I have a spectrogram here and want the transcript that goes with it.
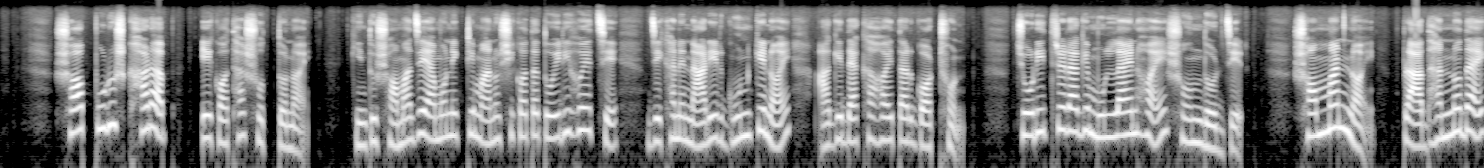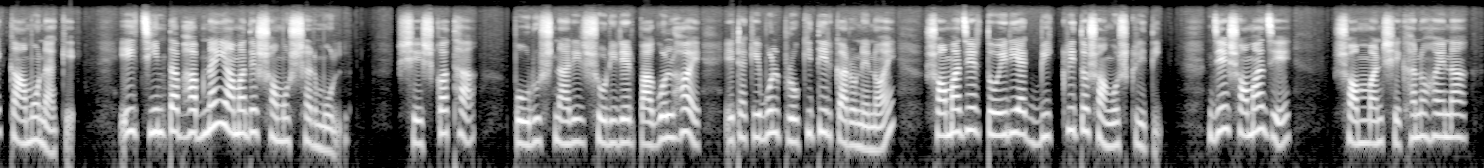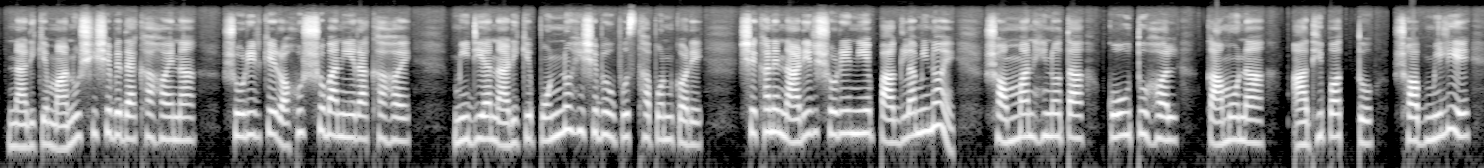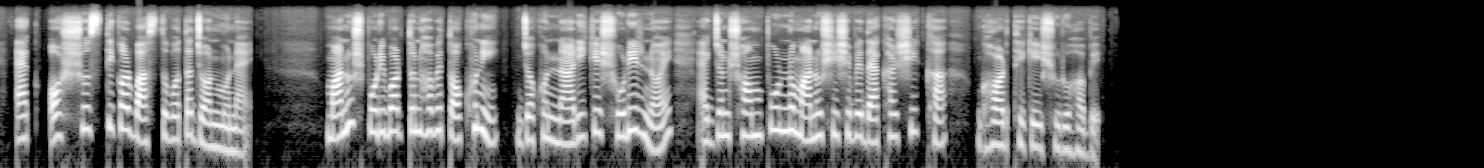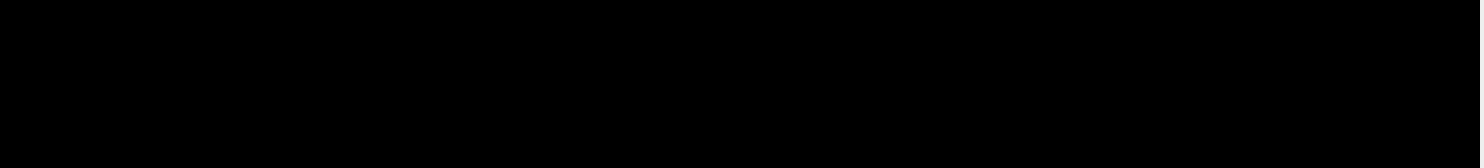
সব পুরুষ খারাপ, এ কথা সত্য নয়। কিন্তু সমাজে এমন একটি মানসিকতা তৈরি হয়েছে যেখানে নারীর গুণকে নয়, আগে দেখা হয় তার গঠন। চরিত্রের আগে মূল্যায়ন হয় সৌন্দর্যের। সম্মান নয়, প্রাধান্য দেয় কামনাকে। এই চিন্তাভাবনাই আমাদের সমস্যার মূল। শেষ কথা, পৌরুষ নারীর শরীরের পাগল হয়, এটা কেবল প্রকৃতির কারণে নয়, সমাজের তৈরি এক বিকৃত সংস্কৃতি। যে সমাজে সম্মান শেখানো হয় না, নারীকে মানুষ হিসেবে দেখা হয় না শরীরকে রহস্য বানিয়ে রাখা হয়। মিডিয়া নারীকে পণ্য হিসেবে উপস্থাপন করে। সেখানে নারীর শরীর নিয়ে পাগলামি নয়, সম্মানহীনতা, কৌতূহল, কামনা, আধিপত্য সব মিলিয়ে এক অস্বস্তিকর বাস্তবতা জন্ম নেয়। মানুষ পরিবর্তন হবে তখনই যখন নারীকে শরীর নয়, একজন সম্পূর্ণ মানুষ হিসেবে দেখার শিক্ষা ঘর থেকেই শুরু হবে।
